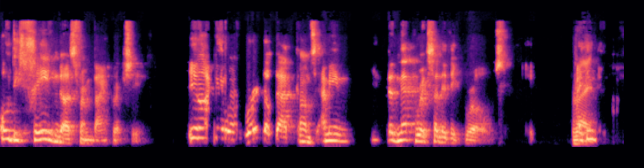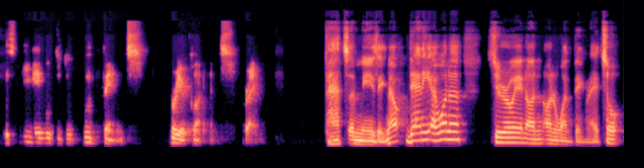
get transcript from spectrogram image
Oh, they saved us from bankruptcy. You know, I mean, when word of that comes, I mean, the network suddenly grows. Right. I think it's being able to do good things for your clients, right? That's amazing. Now, Danny, I want to zero in on, on one thing, right? So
